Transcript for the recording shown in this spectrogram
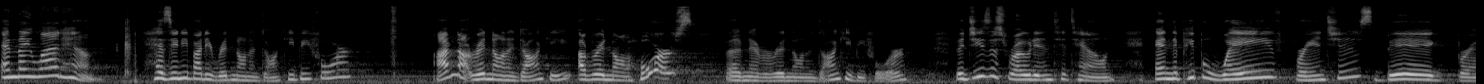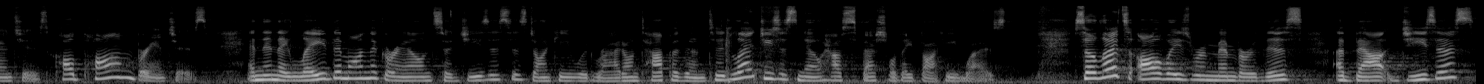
And they led him. Has anybody ridden on a donkey before? I've not ridden on a donkey. I've ridden on a horse, but I've never ridden on a donkey before. But Jesus rode into town, and the people waved branches, big branches, called palm branches. And then they laid them on the ground so Jesus' donkey would ride on top of them to let Jesus know how special they thought he was. So let's always remember this about Jesus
